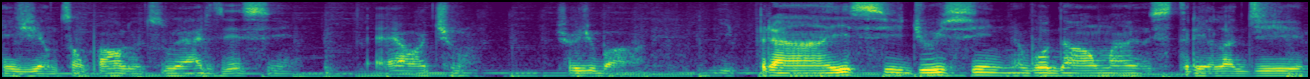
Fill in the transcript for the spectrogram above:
região de São Paulo outros lugares, esse é ótimo, show de bola. E para esse juice eu vou dar uma estrela de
